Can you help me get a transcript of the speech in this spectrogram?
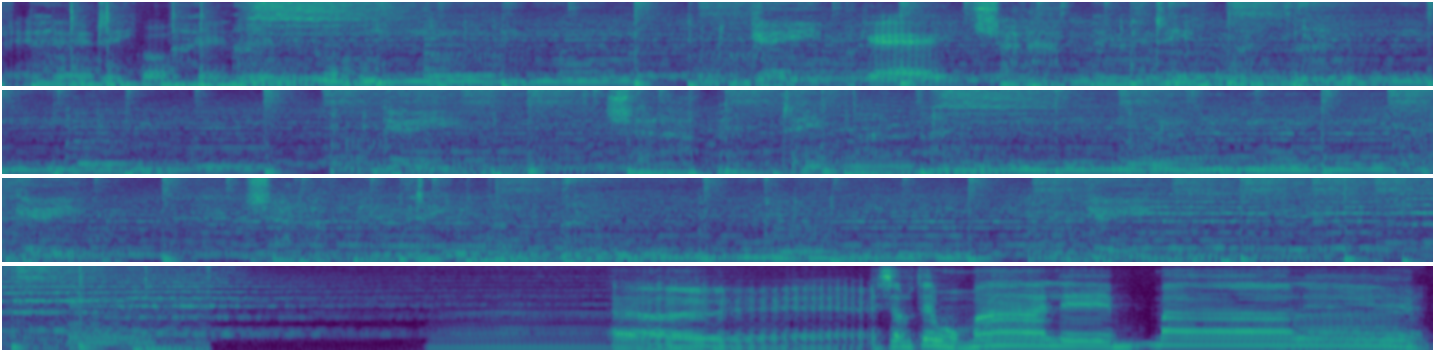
Federico, Federico. money. Gay. Eh, e salutiamo male, male. Male.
